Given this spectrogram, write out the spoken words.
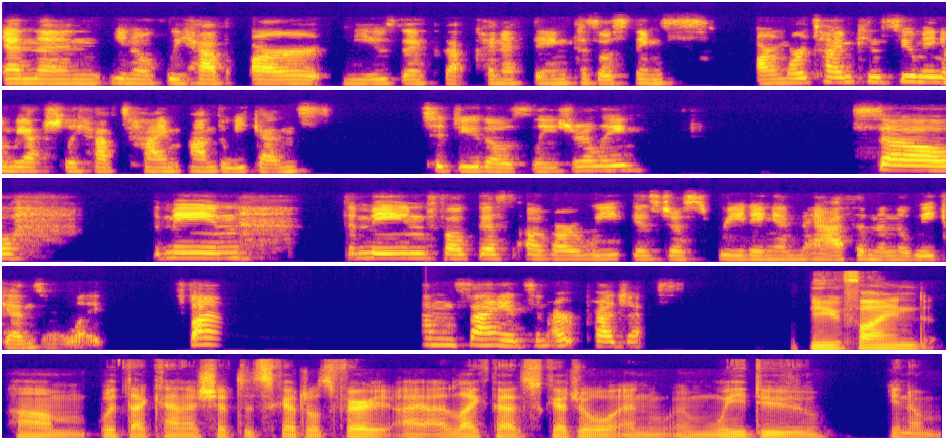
And then you know if we have art music that kind of thing because those things are more time consuming and we actually have time on the weekends to do those leisurely. So the main the main focus of our week is just reading and math and then the weekends are like fun science and art projects do you find um with that kind of shifted schedule, it's very I, I like that schedule and when we do, you know,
